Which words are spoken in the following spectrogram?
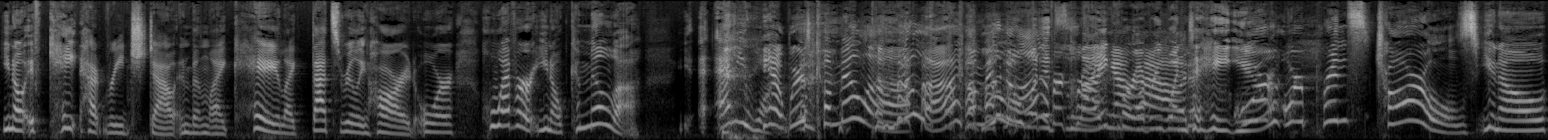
you know if Kate had reached out and been like, "Hey, like that's really hard," or whoever, you know, Camilla, anyone. Yeah, where's Camilla? Camilla, Camilla, what for it's crying like out for everyone to hate you. or, or Prince Charles. you know,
